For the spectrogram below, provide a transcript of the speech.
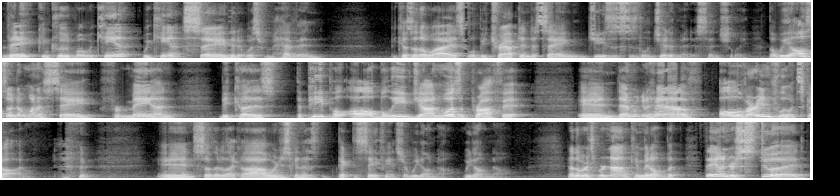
They conclude, well, we can't we can't say that it was from heaven because otherwise we'll be trapped into saying Jesus is legitimate essentially. But we also don't want to say for man because the people all believe John was a prophet and then we're going to have all of our influence gone. and so they're like, "Ah, oh, we're just going to pick the safe answer. We don't know. We don't know." In other words, we're non-committal, but they understood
